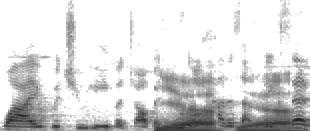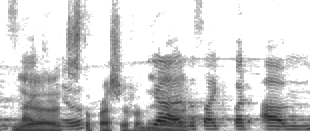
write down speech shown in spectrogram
"Why would you leave a job at yeah. Google? How does that yeah. make sense?" Yeah. Like, you know, just the pressure from yeah, yeah. it was like, but um,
